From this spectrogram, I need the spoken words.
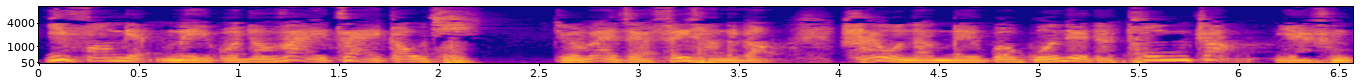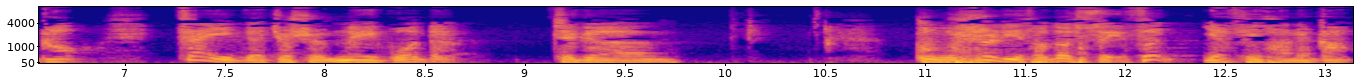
一方面，美国的外债高企。这个外债非常的高，还有呢，美国国内的通胀也很高。再一个就是美国的这个股市里头的水分也非常的高。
